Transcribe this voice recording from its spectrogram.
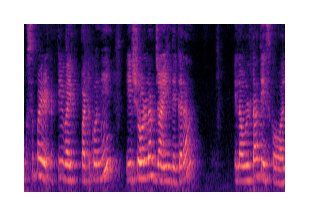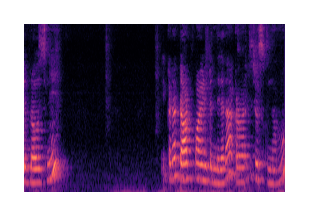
ఉక్స్ పట్టి వైపు పట్టుకొని ఈ షోల్డర్ జాయింట్ దగ్గర ఇలా ఉల్టా తీసుకోవాలి బ్లౌజ్ని. ఇక్కడ డాట్ పాయింట్ ఉంది కదా అక్కడ వరకు చూసుకుందాము.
